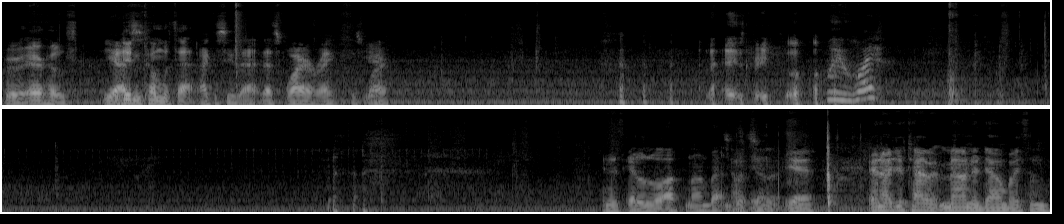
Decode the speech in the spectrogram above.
for air hose. Yes. It didn't come with that. I can see that. That's wire, right? This Yeah. wire. that is pretty cool. Wait, what? And it's got a little off and on button. Puts Yeah. in yeah. And I just have it mounted down by some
